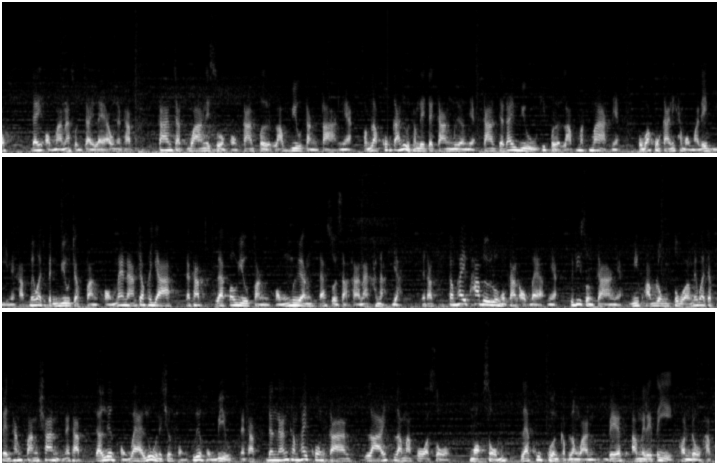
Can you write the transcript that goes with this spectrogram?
ได้ออกมาน่าสนใจแล้วนะครับการจัดวางในส่วนของการเปิดรับวิวต่างๆเนี่ยสำหรับโครงการที่อยู่ทำเลใจกลางเมืองเนี่ยการจะได้วิวที่เปิดรับมากๆเนี่ยผมว่าโครงการนี้ทำออกมาได้ดีนะครับไม่ว่าจะเป็นวิวจากฝั่งของแม่น้ำเจ้าพระยานะครับและก็วิวฝั่งของเมือง และสวนสาธารณะขนาดใหญ่นะครับทำให้ภาพโดยรวมของการออกแบบเนี่ยพื้นที่ส่วนกลางเนี่ยมีความลงตัวไม่ว่าจะเป็นทั้งฟังก์ชันนะครับและเรื่องของ value ในเชิงของเรื่องของวิวนะครับดังนั้นทำให้โครงการ Life Lama โ o อโศก เหมาะสมและคู่ควรกับรางวัล Best Amenity Condo ครับ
